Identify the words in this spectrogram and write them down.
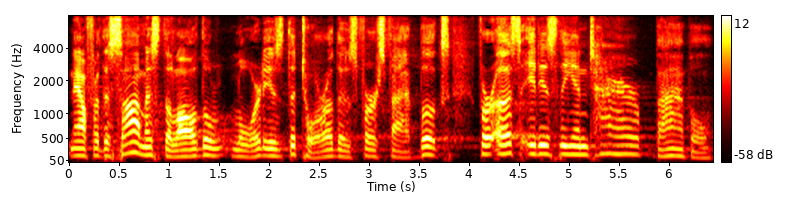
Now, for the psalmist, the law of the Lord is the Torah, those first five books. For us, it is the entire Bible.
